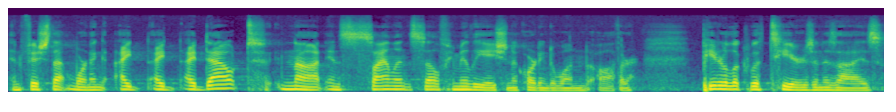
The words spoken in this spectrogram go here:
and fish that morning, I, I, I doubt not in silent self humiliation, according to one author. Peter looked with tears in his eyes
